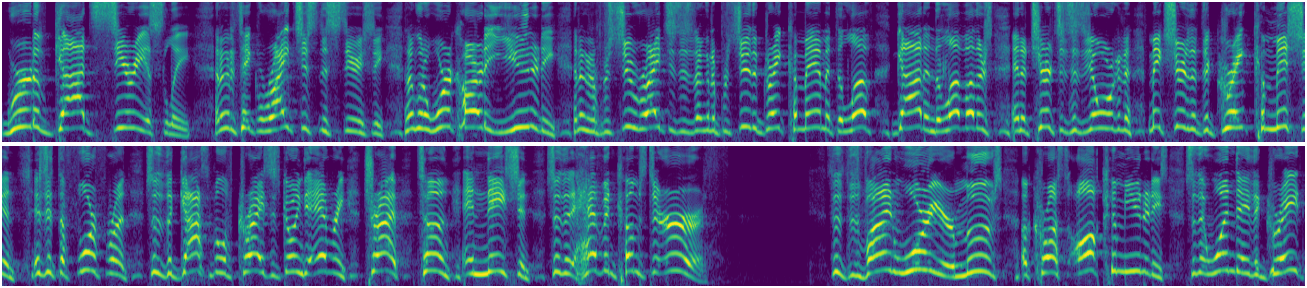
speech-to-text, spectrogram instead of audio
word of God seriously. And I'm going to take righteousness seriously. And I'm going to work hard at unity. And I'm going to pursue righteousness. And I'm going to pursue the great commandment to love God and to love others. And a church that says, know, we're going to make sure that the Great Commission is at the forefront so that the gospel of Christ is going to every tribe, tongue, and nation so that heaven comes to earth. So the divine warrior moves across all communities so that one day the great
